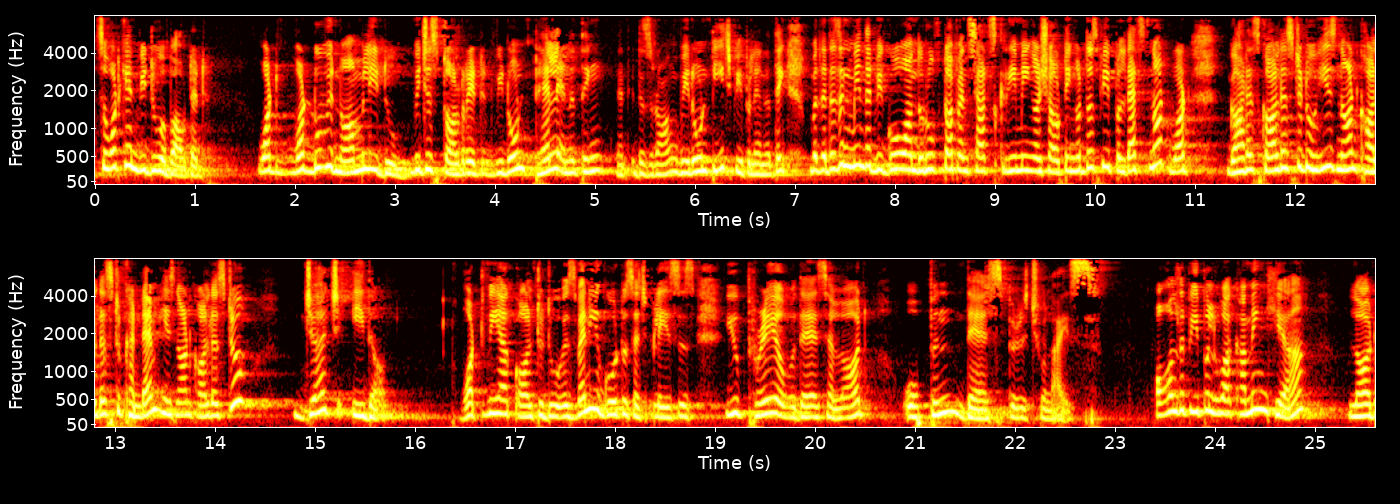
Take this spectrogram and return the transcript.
So what can we do about it? What, what do we normally do? We just tolerate it. We don't tell anything that it is wrong. We don't teach people anything. But that doesn't mean that we go on the rooftop and start screaming or shouting at those people. That's not what God has called us to do. He's not called us to condemn. He's not called us to judge either. What we are called to do is when you go to such places, you pray over there, say, Lord, open their spiritual eyes. All the people who are coming here, Lord,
